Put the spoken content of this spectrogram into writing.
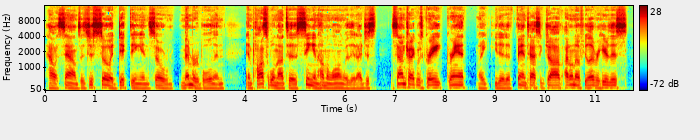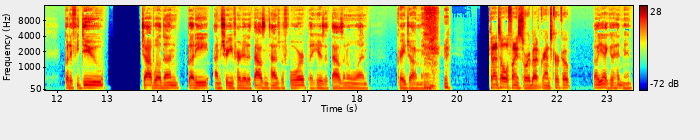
how it sounds. It's just so addicting and so memorable and impossible not to sing and hum along with it. I just the soundtrack was great. Grant, like you did a fantastic job. I don't know if you'll ever hear this, but if you do, job well done, buddy. I'm sure you've heard it a thousand times before, but here's a thousand and one. Great job, man. can i tell a funny story about grant kirkhope oh yeah, go ahead, man.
